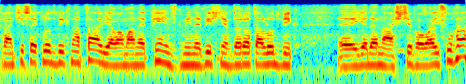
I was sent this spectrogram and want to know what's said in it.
Franciszek Ludwik Natalia, łamane 5 z gminy Wiśniew, Dorota Ludwik e, 11. Woła i słucha.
